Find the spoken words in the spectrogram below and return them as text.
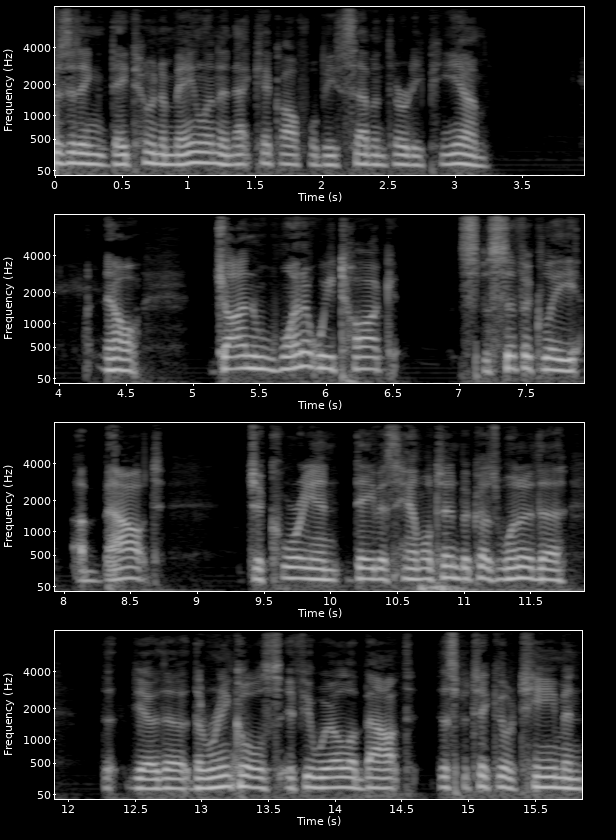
visiting Daytona Mainland, and that kickoff will be 7:30 p.m. Now, John, why don't we talk specifically about Jacorian Davis Hamilton? Because one of the, the you know the the wrinkles, if you will, about this particular team and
